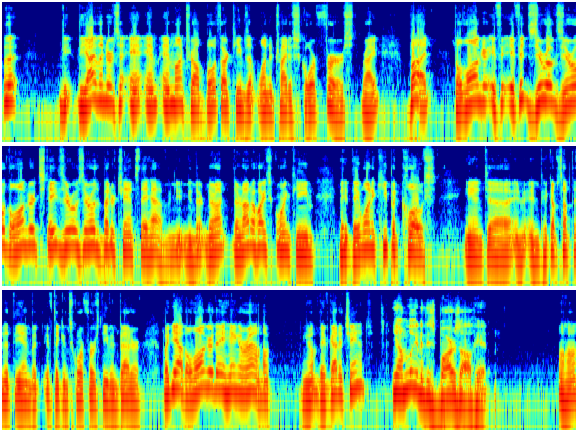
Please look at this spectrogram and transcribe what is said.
Well, the, the Islanders and, and, and Montreal both are teams that want to try to score first, right? But the longer if if it's zero zero, the longer it stays zero zero, the better chance they have. You- you- They're, they're not they're not a high scoring team. They, they want to keep it close and, uh, and and pick up something at the end. But if they can score first, even better. But yeah, the longer they hang around, you know, they've got a chance. Yeah, I'm looking at this Barzal hit, Uh huh.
